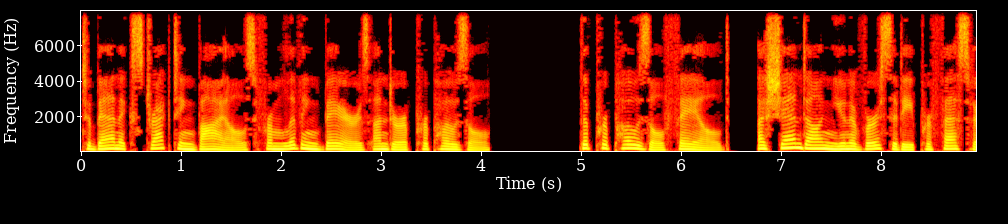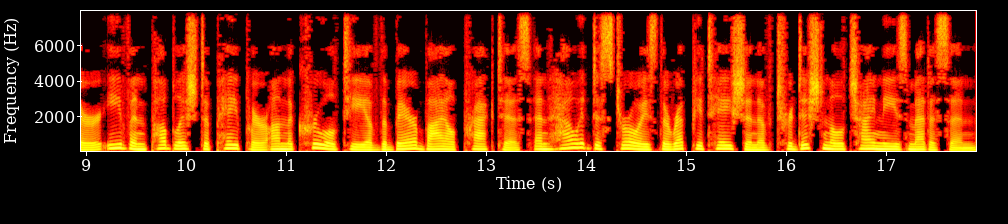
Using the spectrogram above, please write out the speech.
to ban extracting biles from living bears under a proposal. The proposal failed. A Shandong University professor even published a paper on the cruelty of the bear bile practice and how it destroys the reputation of traditional Chinese medicine.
